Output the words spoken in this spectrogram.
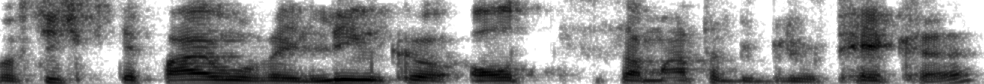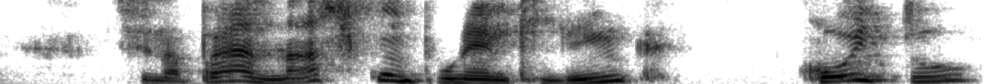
във всичките файлове линка от самата библиотека, ще направя наш компонент линк, който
